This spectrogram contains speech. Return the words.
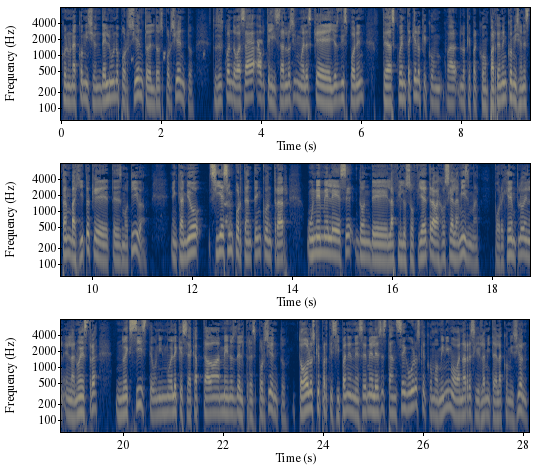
con una comisión del 1%, del 2%. Entonces, cuando vas a, a utilizar los inmuebles que ellos disponen, te das cuenta que lo que, lo que comparten en comisión es tan bajito que te desmotiva. En cambio, sí es importante encontrar un MLS donde la filosofía de trabajo sea la misma. Por ejemplo, en, la nuestra no existe un inmueble que sea captado a menos del 3%. Todos los que participan en ese MLS están seguros que como mínimo van a recibir la mitad de la comisión,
